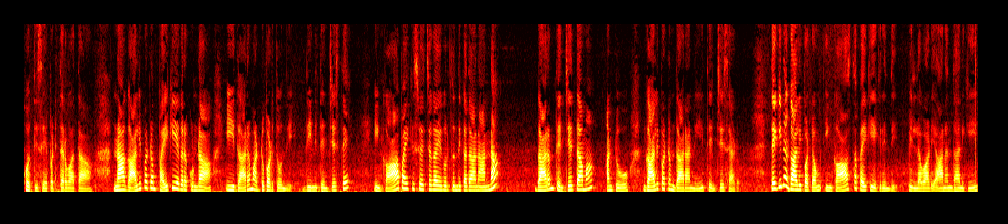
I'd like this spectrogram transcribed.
కొద్దిసేపటి తర్వాత నా గాలిపటం పైకి ఎగరకుండా ఈ దారం అడ్డుపడుతోంది. దీన్ని తెంచేస్తే ఇంకా పైకి స్వేచ్ఛగా ఎగురుతుంది కదా నాన్న? దారం తెంచేద్దామా? అంటూ గాలిపటం దారాన్ని తెంచేశాడు. తెగిన గాలిపటం ఇంకాస్త పైకి ఎగిరింది. పిల్లవాడి ఆనందానికి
